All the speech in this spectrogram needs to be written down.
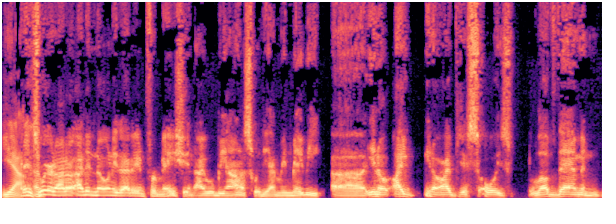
yeah, And it's Um, weird. I don't. I didn't know any of that information. I will be honest with you. I mean, maybe. Uh, you know, I. You know, I've just always loved them, and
